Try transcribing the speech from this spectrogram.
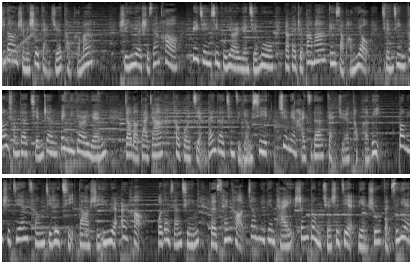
知道什么是感觉统合吗？十一月十三号，遇见幸福幼儿园节目要带着爸妈跟小朋友前进高雄的前镇贝利幼儿园，教导大家透过简单的亲子游戏训练孩子的感觉统合力。报名时间从即日起到十一月二号，活动详情可参考教育电台“生动全世界”脸书粉丝页，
